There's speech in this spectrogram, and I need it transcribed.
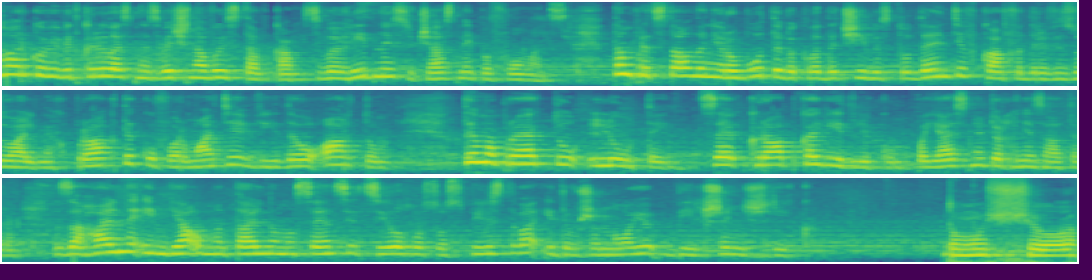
Харкові відкрилась незвична виставка Своєрідний сучасний перформанс. Там представлені роботи викладачів і студентів кафедри візуальних практик у форматі відеоарту. Тема проекту Лютий це крапка відліку, пояснюють організатори. Загальне ім'я у ментальному сенсі цілого суспільства і довжиною більше ніж рік. Тому що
